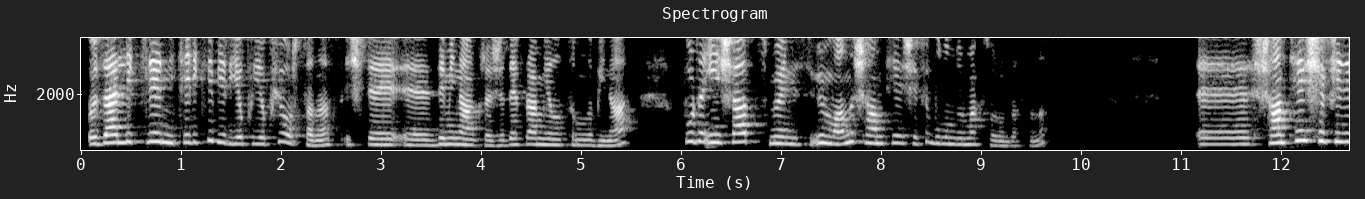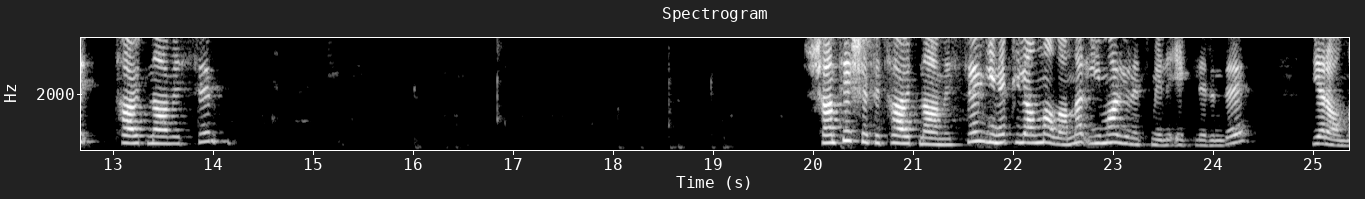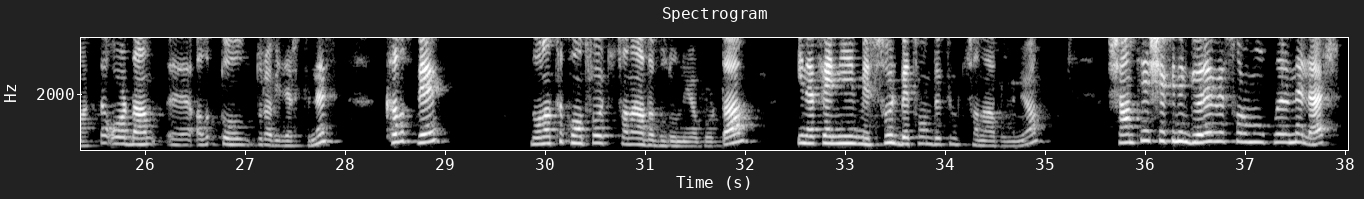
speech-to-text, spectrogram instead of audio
özellikle nitelikli bir yapı yapıyorsanız işte e, zemin ankrajı, deprem yalıtımlı bina burada inşaat mühendisi ünvanlı şantiye şefi bulundurmak zorundasınız. Ee, şantiye şefi taahhütnamesi Şantiye şefi taahhütnamesi yine planlı alanlar imar yönetmeliği eklerinde yer almakta. Oradan e, alıp doldurabilirsiniz. Kalıp ve donatı kontrol tutanağı da bulunuyor burada. Yine fenli mesul beton döküm tutanağı bulunuyor. Şantiye şefinin görev ve sorumlulukları neler?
